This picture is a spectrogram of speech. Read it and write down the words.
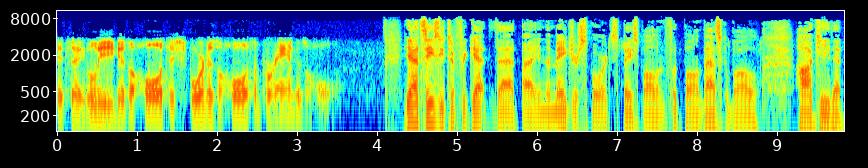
It's a league as a whole. It's a sport as a whole. It's a brand as a whole. Yeah, it's easy to forget that uh, in the major sports, baseball and football and basketball, hockey, that,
